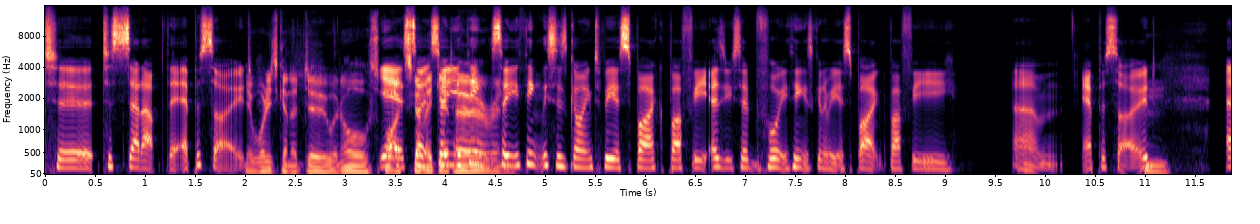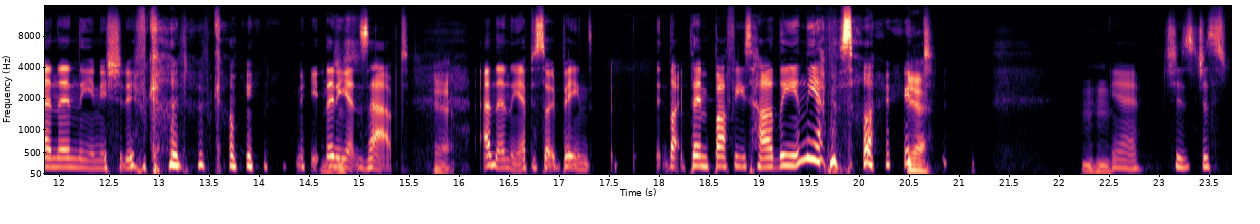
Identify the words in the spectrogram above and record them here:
to to set up the episode. yeah, what he's gonna do, and oh, Spike's yeah, so, gonna so get you her. think so you think this is going to be a Spike Buffy, as you said before, you think it's going to be a Spike Buffy um, episode, Mm, and then the initiative kind of come in, he, then he gets zapped, yeah, and then the episode being like then Buffy's hardly in the episode. yeah. hmm yeah, she's just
